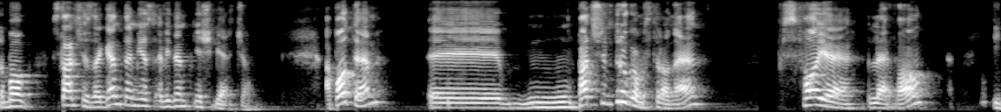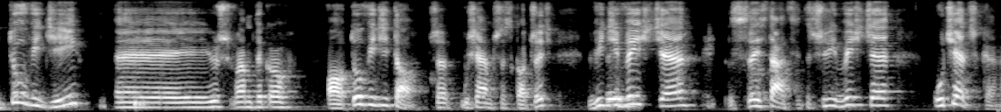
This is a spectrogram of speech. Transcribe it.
No bo starcie z agentem jest ewidentnie śmiercią. A potem yy, patrzy w drugą stronę, w swoje lewo i tu widzi, yy, już wam tylko, o, tu widzi to, że musiałem przeskoczyć, widzi wyjście z tej stacji, czyli wyjście, ucieczkę,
